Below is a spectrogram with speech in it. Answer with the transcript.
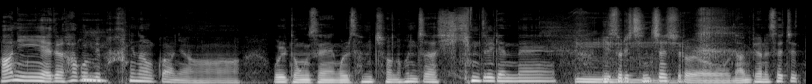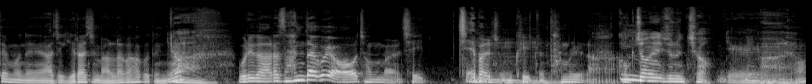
아니 애들 학원비 음. 많이 나올 거 아니야. 울 동생, 울 삼촌 혼자 힘들겠네. 음. 이 소리 진짜 싫어요. 남편은 셋째 때문에 아직 일하지 말라고 하거든요. 아. 우리가 알아서 한다고요. 정말 제 제발 좀 그 입좀 음. 다물라. 걱정해주는 척. 예. 아.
